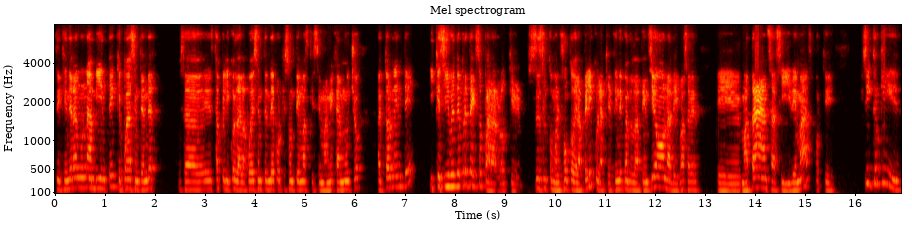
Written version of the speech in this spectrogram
te generan un ambiente que puedas entender. O sea, esta película la puedes entender porque son temas que se manejan mucho actualmente y que sirven de pretexto para lo que pues, es como el foco de la película, que a fin de cuentas la atención, la de vas a ver eh, matanzas y demás, porque sí, creo que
